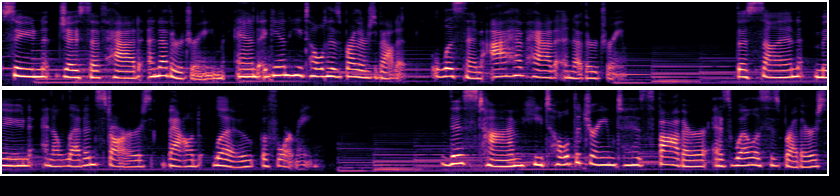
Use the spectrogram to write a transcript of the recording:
Soon, Joseph had another dream, and again he told his brothers about it. Listen, I have had another dream. The sun, moon, and 11 stars bowed low before me. This time he told the dream to his father as well as his brothers,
